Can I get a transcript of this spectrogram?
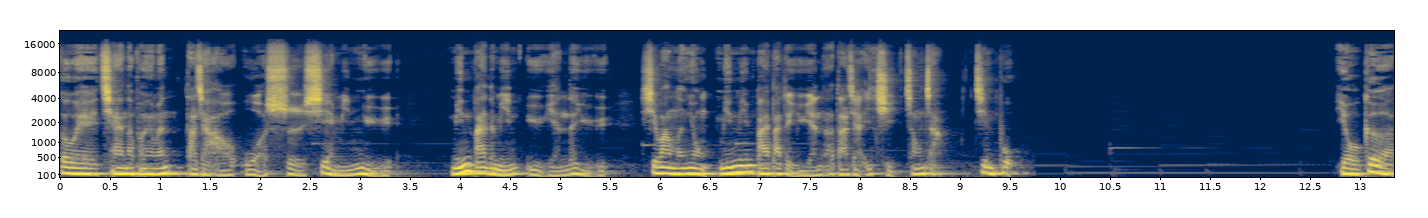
各位亲爱的朋友们，大家好，我是谢明宇，明白的明，语言的语，希望能用明明白白的语言和大家一起成长进步。有个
